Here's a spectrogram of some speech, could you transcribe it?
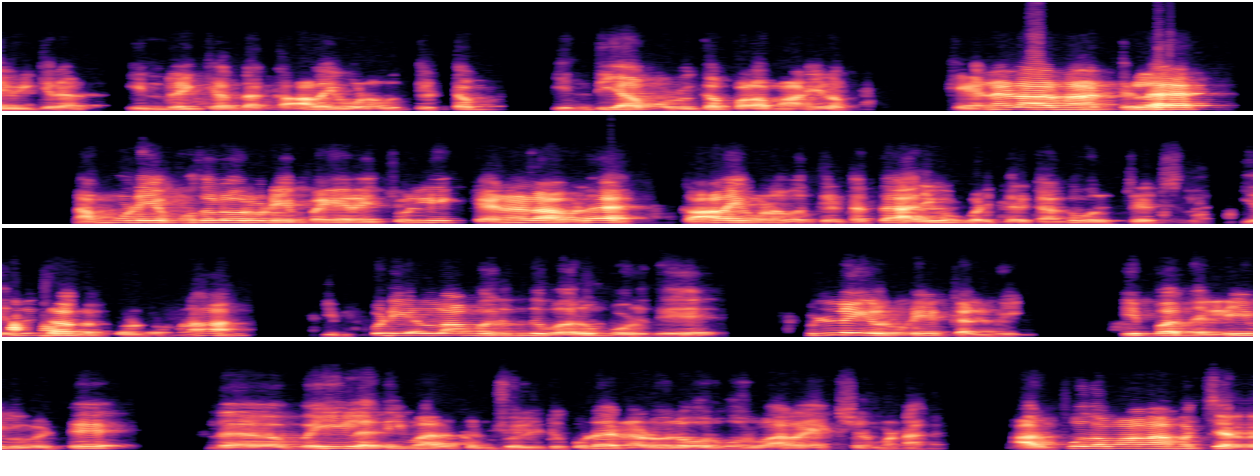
அறிவிக்கிறார். இன்றைக்கு அந்த காலை உணவு திட்டம் இந்தியா முழுக்க பல மாநிலம் கனடா நாட்டுல நம்முடைய முதல்வருடைய பெயரை சொல்லி கனடாவுல காலை உணவு திட்டத்தை அறிமுகப்படுத்தியிருக்காங்க ஒரு ஸ்டேட்ஸ்ல. எதுக்காக சொல்றோம்னா இப்படியெல்லாம் இருந்து வரும் பொழுது பிள்ளைகளுடைய கல்வி. இப்ப அந்த லீவு விட்டு இந்த வெயில் அதிகமா இருக்குன்னு சொல்லிட்டு கூட நடுவுல ஒரு ஒரு வாரம் எக்ஸ்டெண்ட் பண்ணாங்க. அற்புதமான அமைச்சர்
